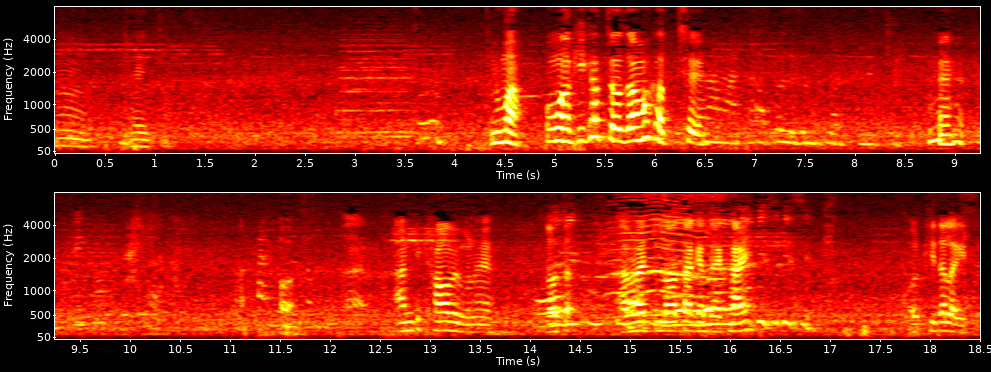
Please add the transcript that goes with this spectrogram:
হুম, এই তো। উমা উমা কি খাচ্ছ? জামা খাচ্ছে। আন্টি খাওয়াবে মনে হয়। লতা আমরা একটু লতাকে দেখাই। ওর খিদা লাগিছে।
